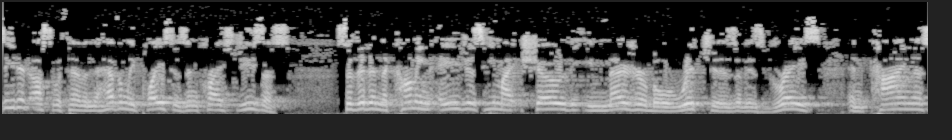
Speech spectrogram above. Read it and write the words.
seated us with Him in the heavenly places in Christ Jesus, so that in the coming ages He might show the immeasurable riches of His grace and kindness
